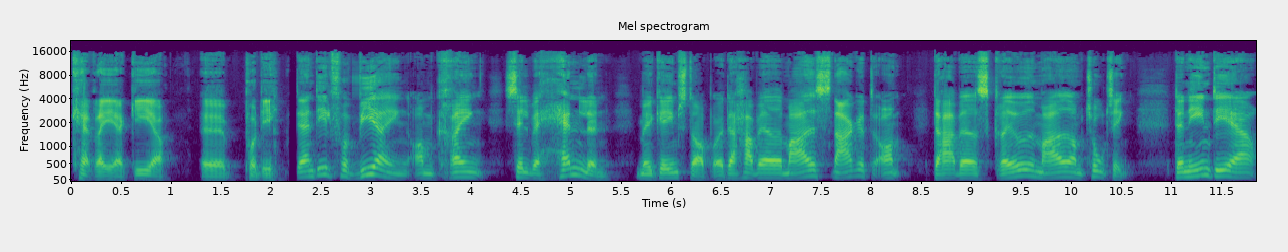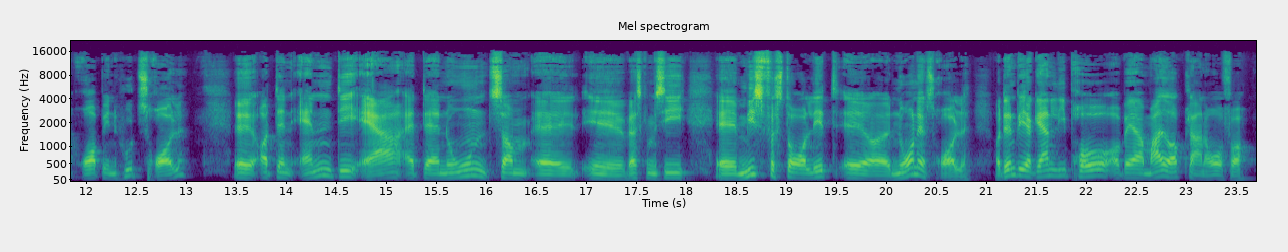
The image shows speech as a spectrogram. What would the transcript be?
kan reagere øh, på det. Der er en del forvirring omkring selve handlen med GameStop, og der har været meget snakket om, der har været skrevet meget om to ting. Den ene, det er Robin Hoods rolle, Øh, og den anden, det er, at der er nogen, som, øh, øh, hvad skal man sige, øh, misforstår lidt øh, Nordnets rolle. Og den vil jeg gerne lige prøve at være meget opklarende overfor.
